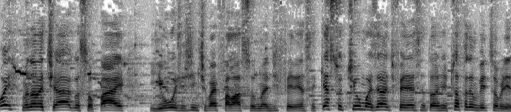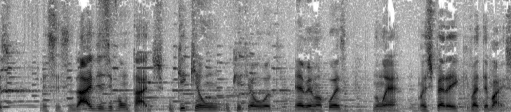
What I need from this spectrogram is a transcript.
Oi, meu nome é Thiago, eu sou pai e hoje a gente vai falar sobre uma diferença que é sutil, mas é uma diferença, então a gente precisa fazer um vídeo sobre isso. Necessidades e vontades. O que, que é um, o que, que é outro? É a mesma coisa? Não é, mas espera aí que vai ter mais.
